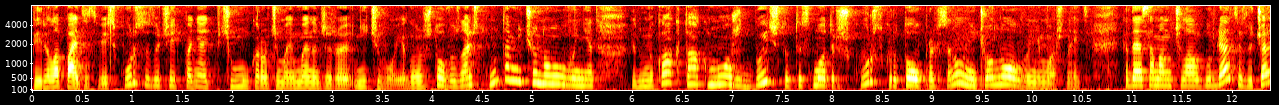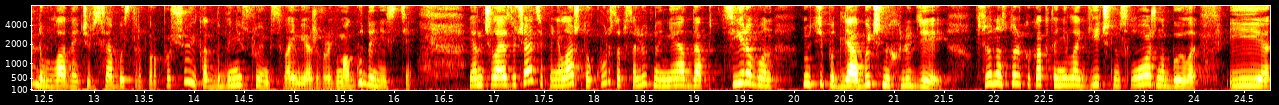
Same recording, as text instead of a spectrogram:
перелопатить весь курс, изучить, понять, почему, короче, мои менеджеры ничего. Я говорю, «Ну что, вы узнали, ну там ничего нового нет. Я думаю, ну как так может быть, что ты смотришь курс крутого профессионала, ничего нового не можешь найти. Когда я сама начала углубляться, изучать, думаю, ладно, я через себя быстро пропущу и как бы донесу им своим, я же вроде могу донести. Я начала изучать и поняла, что курс абсолютно не адаптирован, ну типа для обычных людей. Все настолько как-то нелогично, сложно было. И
